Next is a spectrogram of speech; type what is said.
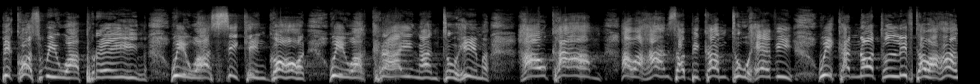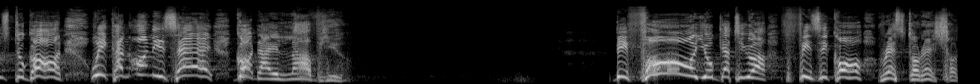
because we were praying, we were seeking God, we were crying unto Him. How come our hands have become too heavy? We cannot lift our hands to God. We can only say, God, I love you. Before you get your physical restoration,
